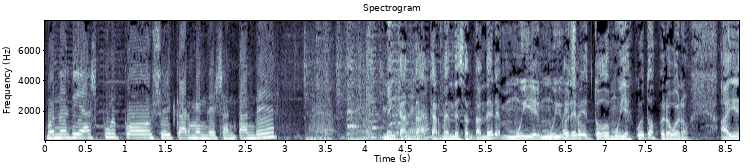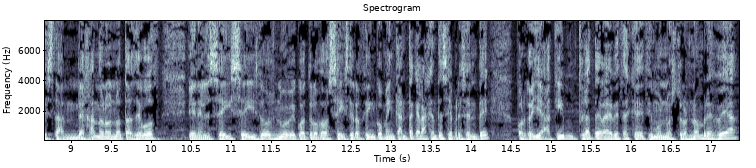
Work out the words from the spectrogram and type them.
Buenos días, Pulpo. Soy Carmen de Santander. Me encanta Carmen de Santander, muy, eh, muy breve, todos muy escuetos, pero bueno, ahí están, dejándonos notas de voz en el 662-942-605. Me encanta que la gente se presente, porque oye, aquí fíjate las veces que decimos nuestros nombres, vea,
